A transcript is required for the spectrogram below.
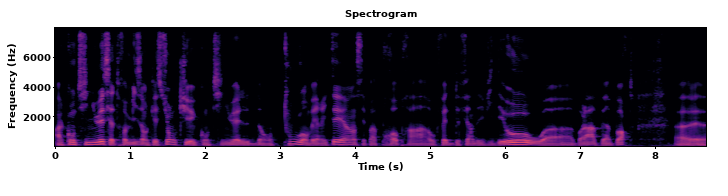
à continuer cette remise en question qui est continuelle dans tout en vérité. Hein. C'est pas propre au fait de faire des vidéos ou à, voilà, peu importe. Euh,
